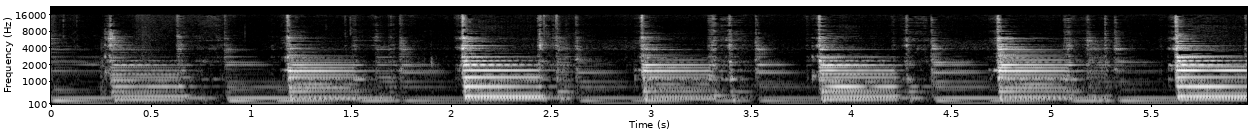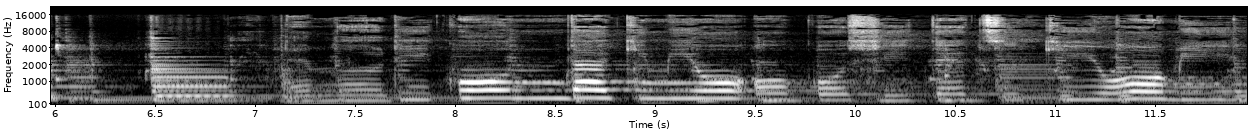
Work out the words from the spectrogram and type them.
眠り込んだ君を起こして月を見よ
